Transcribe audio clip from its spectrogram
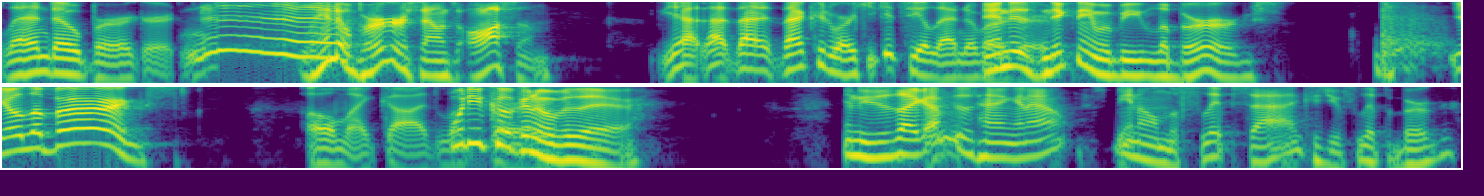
Lando Burger. Lando Burger sounds awesome. Yeah, that that that could work. You could see a Lando Burger. And his nickname would be LeBurgs. Yo, LeBurgs, Oh my god. what are you cooking over there? And he's just like, I'm just hanging out, just being on the flip side because you flip a burger.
